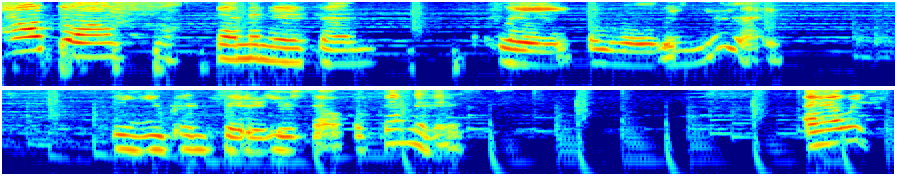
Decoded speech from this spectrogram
How does feminism play a role in your life? Do you consider yourself a feminist? I always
